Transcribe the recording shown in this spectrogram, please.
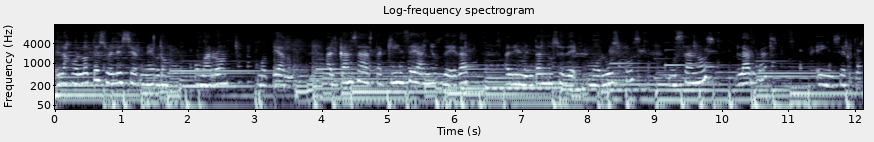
El ajolote suele ser negro o marrón moteado. Alcanza hasta 15 años de edad, alimentándose de moluscos, gusanos, larvas e insectos.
